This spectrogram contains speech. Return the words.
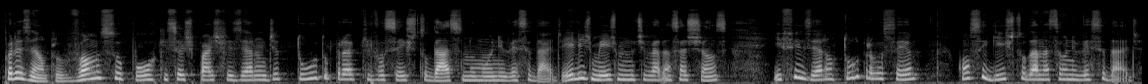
Por exemplo, vamos supor que seus pais fizeram de tudo para que você estudasse numa universidade. Eles mesmos não tiveram essa chance e fizeram tudo para você conseguir estudar nessa universidade.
